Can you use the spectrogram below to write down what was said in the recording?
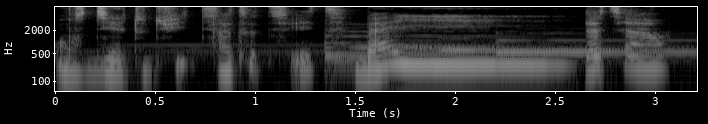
on se dit à tout de suite. À tout de suite. Bye. Ciao, ciao.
